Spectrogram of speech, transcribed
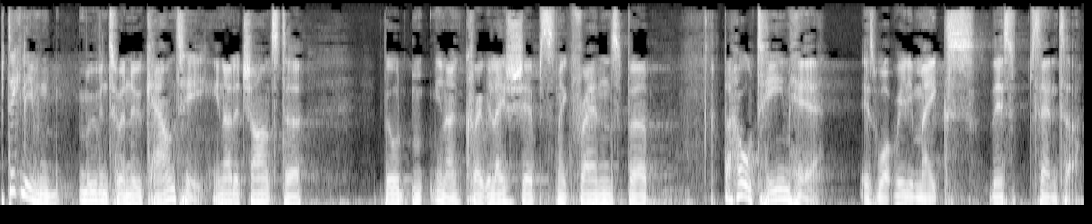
particularly even moving to a new county. You know, the chance to build, you know, create relationships, make friends, but the whole team here is what really makes this centre.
